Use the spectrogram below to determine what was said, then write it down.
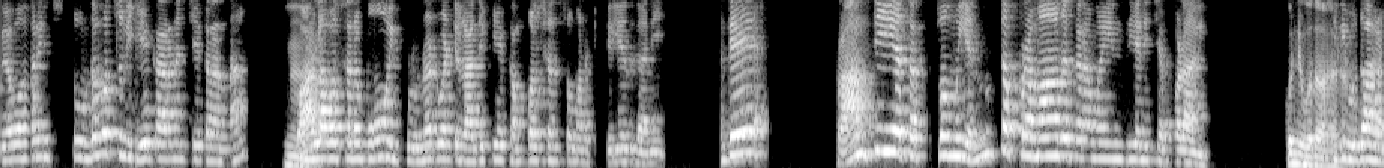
వ్యవహరిస్తూ ఉండవచ్చును ఏ కారణం చేతనన్నా. ఉమ్, వాళ్ళ అవసరమో ఇప్పుడు ఉన్నటువంటి రాజకీయ కంపల్షన్స్ మనకి తెలియదు కానీ అంటే ప్రాంతీయ తత్వము ఎంత ప్రమాదకరమైంది అని చెప్పడానికి. కొన్ని ఉదాహరణ ఉదాహరణ.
